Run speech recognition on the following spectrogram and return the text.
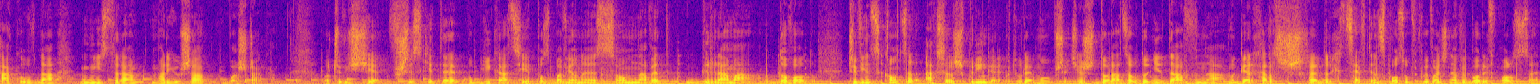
haków na ministra Mariusza Błaszczaka. Oczywiście wszystkie te publikacje pozbawione są nawet grama dowodu. Czy więc koncert Axel Springer, któremu przecież doradzał do niedawna Gerhard Schroeder, chce w ten sposób wpływać na wybory w Polsce?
